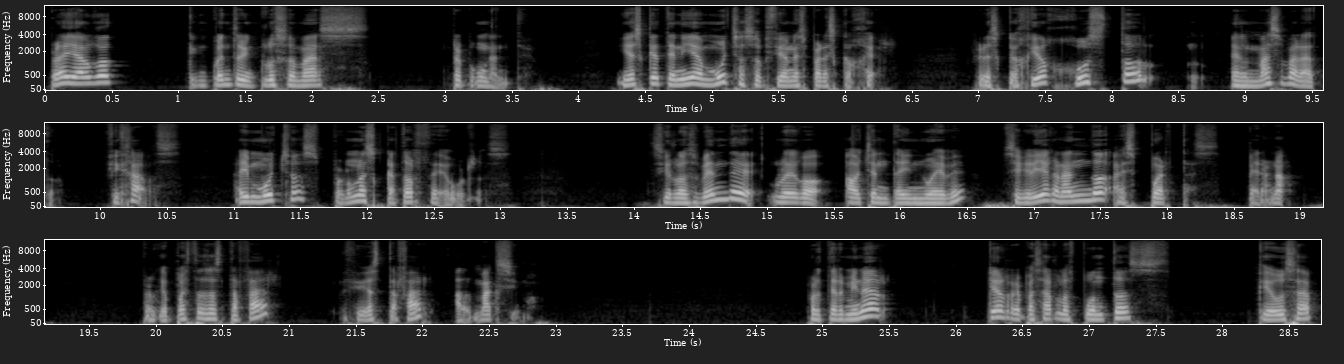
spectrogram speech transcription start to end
Pero hay algo que encuentro incluso más repugnante. Y es que tenía muchas opciones para escoger. Pero escogió justo el más barato. Fijaos, hay muchos por unos 14 euros. Si los vende luego a 89, seguiría ganando a espuertas. Pero no. Porque puestos a estafar, decidió estafar al máximo. Por terminar, repasar los puntos que usa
